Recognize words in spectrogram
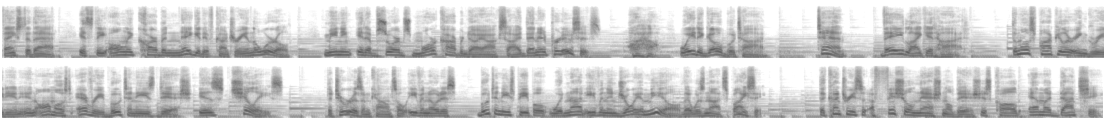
Thanks to that, it's the only carbon negative country in the world, meaning it absorbs more carbon dioxide than it produces. Wow, way to go, Bhutan! 10. They like it hot. The most popular ingredient in almost every Bhutanese dish is chilies. The Tourism Council even noticed Bhutanese people would not even enjoy a meal that was not spicy. The country's official national dish is called ema datshi.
